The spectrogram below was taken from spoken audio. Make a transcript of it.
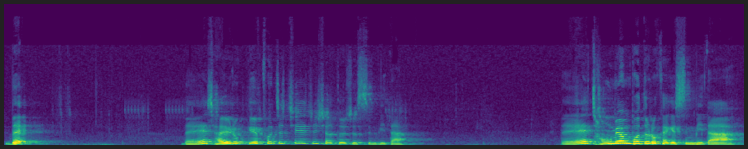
네. 네, 자유롭게 포즈 취해주셔도 좋습니다. 네, 정면 보도록 하겠습니다.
